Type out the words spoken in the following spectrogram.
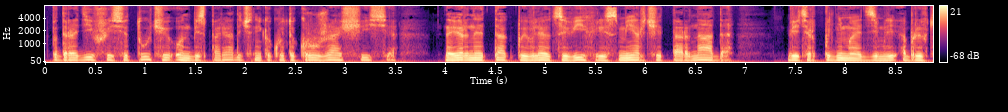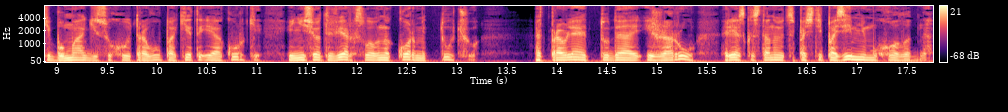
подродившийся тучи, он беспорядочный, какой-то кружащийся. Наверное, так появляются вихри, смерчи, торнадо — Ветер поднимает с земли обрывки бумаги, сухую траву, пакеты и окурки и несет вверх, словно кормит тучу. Отправляет туда и жару, резко становится почти по-зимнему холодно.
